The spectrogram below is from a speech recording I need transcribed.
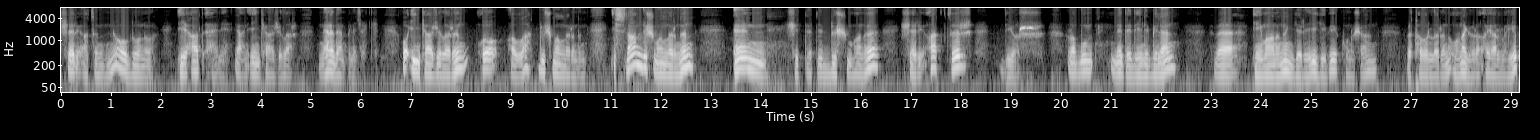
şeriatın ne olduğunu ilhat ehli yani inkarcılar nereden bilecek? O inkarcıların, o Allah düşmanlarının, İslam düşmanlarının en şiddetli düşmanı şeriattır diyor. Rabbim ne dediğini bilen ve imanının gereği gibi konuşan ve tavırlarını ona göre ayarlayıp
